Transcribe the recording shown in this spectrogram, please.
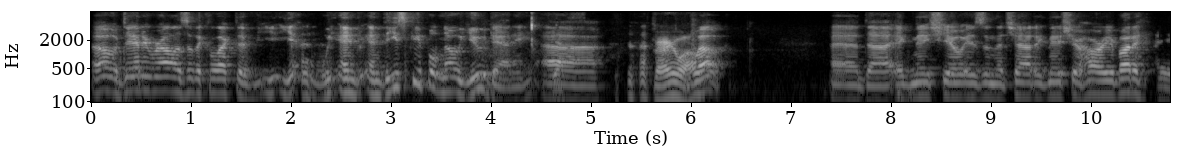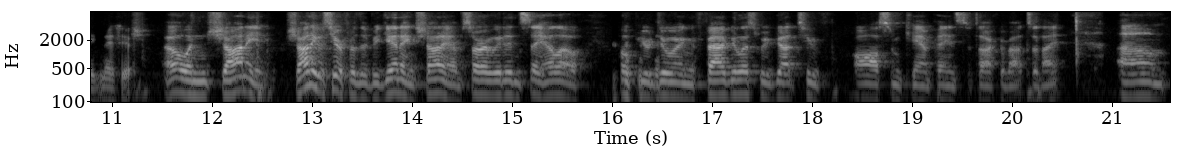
Oh, Danny Morales of the collective. Yeah, we and and these people know you, Danny. Uh, Very well. well, and uh, Ignacio is in the chat. Ignacio, how are you, buddy? Hey, Ignacio. Oh, and Shawnee. Shawnee was here from the beginning. Shawnee, I'm sorry we didn't say hello. Hope you're doing fabulous. We've got two awesome campaigns to talk about tonight. Um,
